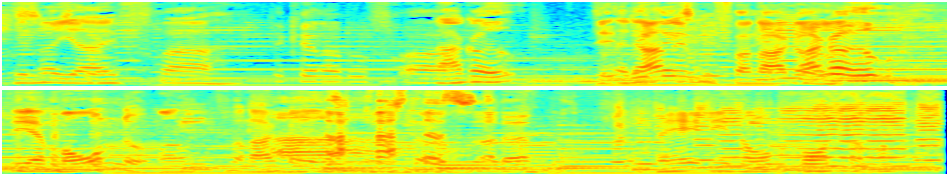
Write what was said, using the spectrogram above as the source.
kender jeg fra Det kender du fra... Nakkered. Det Er det er, nemlig fra Nakkered. Nakkered. Det er morgennummeret fra Nakkered. Ah, sådan. Behagelig enorm morgennummer.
